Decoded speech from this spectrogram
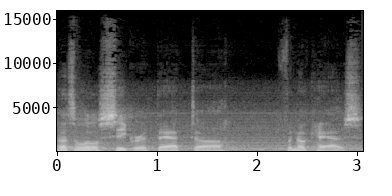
So that's a little secret that uh, has.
